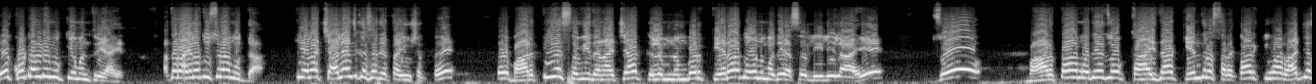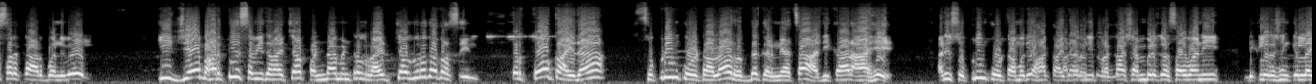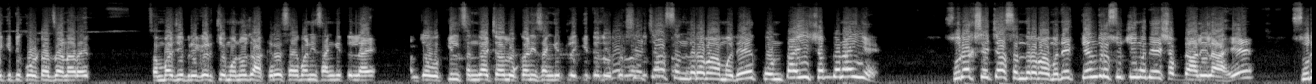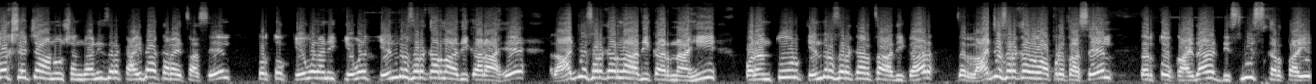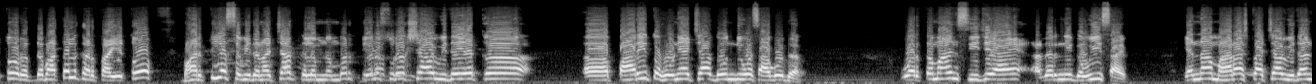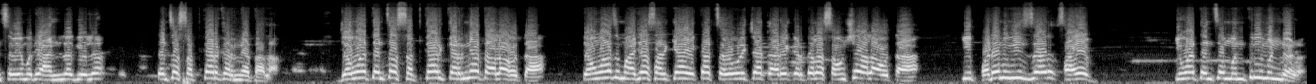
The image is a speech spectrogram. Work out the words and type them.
हे खोटारडे मुख्यमंत्री आहेत. आता राहिला दुसरा मुद्दा की याला चॅलेंज कसं देता येऊ शकतंय? तर भारतीय संविधानाच्या कलम नंबर तेरा दोन मध्ये असं लिहिलेलं आहे जो भारतामध्ये जो कायदा केंद्र सरकार किंवा राज्य सरकार बनवेल की जे भारतीय संविधानाच्या फंडामेंटल राईटच्या विरोधात असेल तर तो कायदा सुप्रीम कोर्टाला रद्द करण्याचा अधिकार आहे. आणि सुप्रीम कोर्टामध्ये हा कायदा प्रकाश आंबेडकर साहेबांनी डिक्लेरेशन केलं आहे की ते कोर्टात जाणार आहेत. संभाजी ब्रिगेडचे मनोज आखरे साहेबांनी सांगितलेलं आहे. आमच्या वकील संघाच्या लोकांनी सांगितलं की ते सुरक्षेच्या संदर्भामध्ये कोणताही शब्द नाहीये. सुरक्षेच्या संदर्भामध्ये केंद्र सूचीमध्ये शब्द आलेला आहे. सुरक्षेच्या अनुषंगाने जर कायदा करायचा असेल तर तो केवळ आणि केवळ केंद्र सरकारला अधिकार आहे राज्य सरकारला अधिकार नाही परंतु केंद्र सरकारचा अधिकार जर राज्य सरकार वापरत असेल तर तो कायदा डिसमिस करता येतो रद्दबातल करता येतो. भारतीय संविधानाच्या कलम नंबर तेरा सुरक्षा विधेयक पारित होण्याच्या दोन दिवस अगोदर. वर्तमान सीजेआय आदरणीय गवई साहेब यांना महाराष्ट्राच्या विधानसभेमध्ये आणलं गेलं. त्यांचा सत्कार करण्यात आला. जेव्हा त्यांचा सत्कार करण्यात आला होता तेव्हाच माझ्यासारख्या एका चळवळीच्या कार्यकर्त्याला संशय आला होता की फडणवीस जर साहेब किंवा त्यांचं मंत्रिमंडळ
